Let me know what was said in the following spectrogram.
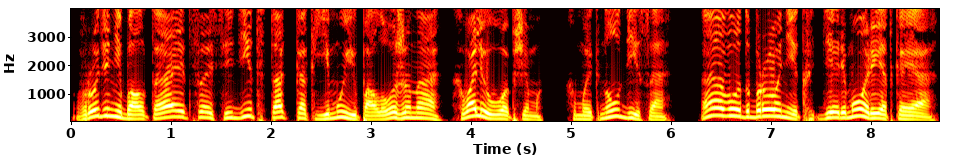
Вроде не болтается, сидит так, как ему и положено. Хвалю, в общем хмыкнул Диса. А вот броник — дерьмо редкое.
